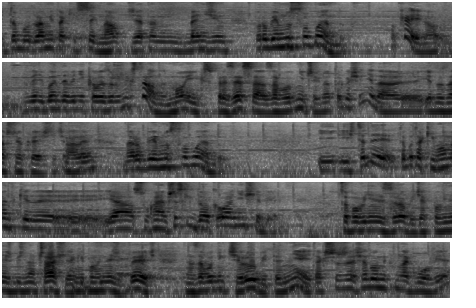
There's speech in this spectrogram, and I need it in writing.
I to był dla mnie taki sygnał, gdzie ja ten Będzin porobiłem mnóstwo błędów. Okej, no wy- błędy wynikały z różnych stron, moich, z prezesa, zawodniczych, no tego się nie da jednoznacznie określić, ale Mhm. narobiłem mnóstwo błędów. I, I wtedy to był taki moment, kiedy ja słuchałem wszystkich dookoła, nie siebie. Co powinieneś zrobić, jak powinieneś być na czasie, jaki Mhm. powinieneś być, ten zawodnik cię lubi, ten nie. I tak szczerze siadło mi to na głowie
